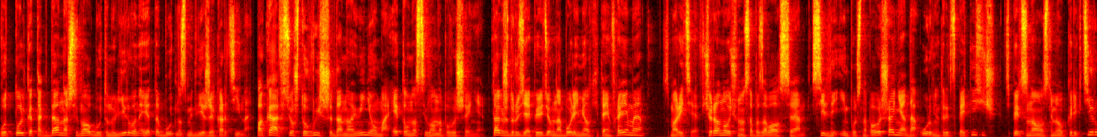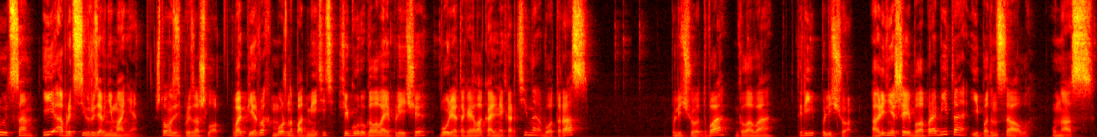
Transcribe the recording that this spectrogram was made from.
Вот только тогда наш сигнал будет аннулирован, и это будет у нас медвежья картина. Пока все, что выше данного минимума, это у нас сигнал на повышение. Также, друзья, перейдем на более мелкие таймфреймы. Смотрите, вчера ночью у нас образовался сильный импульс на повышение до уровня 35 тысяч. Теперь цена у нас немного корректируется. И обратите, друзья, внимание, что у нас здесь произошло. Во-первых, можно подметить фигуру голова и плечи. Более такая локальная картина. Вот раз, плечо 2, голова 3, плечо. А линия шеи была пробита, и потенциал у нас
